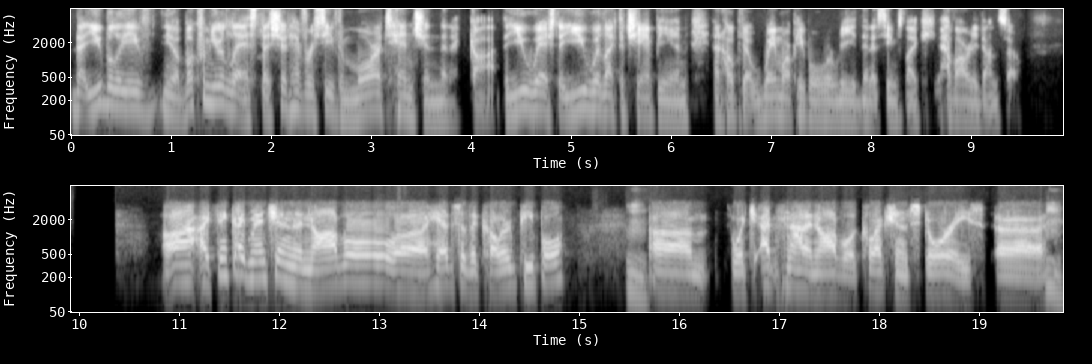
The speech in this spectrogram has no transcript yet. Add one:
that you believe you know a book from your list that should have received more attention than it got that you wish that you would like to champion and hope that way more people will read than it seems like have already done so? Uh, I think I mentioned the novel uh, Heads of the Colored People, mm. um, which uh, not a novel, a collection of stories, mm.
